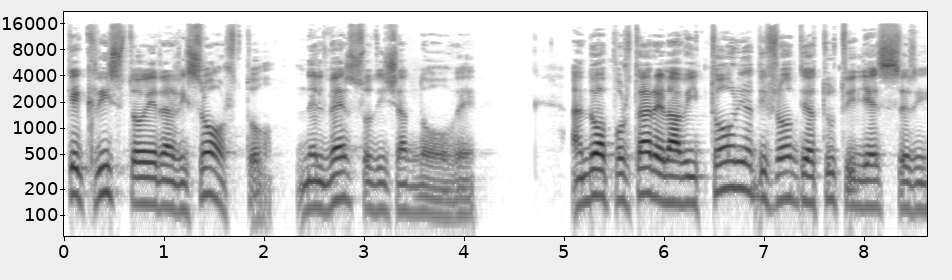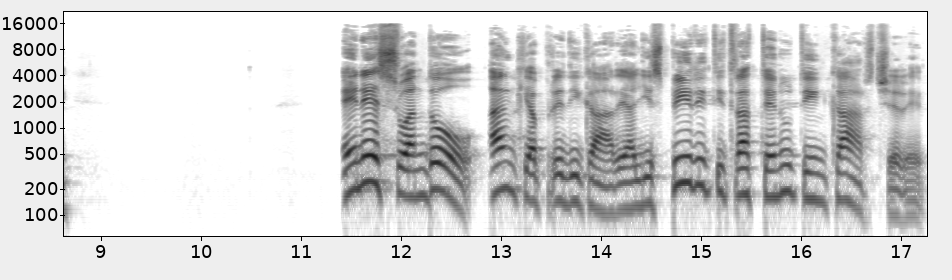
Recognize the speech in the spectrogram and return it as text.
che Cristo era risorto nel verso 19. Andò a portare la vittoria di fronte a tutti gli esseri e in esso andò anche a predicare agli spiriti trattenuti in carcere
